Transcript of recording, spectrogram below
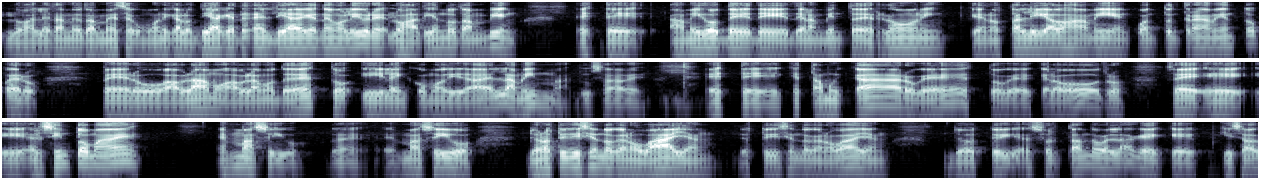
los atletas míos también se comunican los días que el día de que tengo libre, los atiendo también. Este, amigos de, del ambiente de running, que no están ligados a mí en cuanto a entrenamiento, pero, pero hablamos, hablamos de esto y la incomodidad es la misma, tú sabes, este, que está muy caro, que esto, que, que lo otro. O sea, eh, eh, el síntoma es, es masivo, es masivo. Yo no estoy diciendo que no vayan, yo estoy diciendo que no vayan, yo estoy soltando, ¿verdad? Que, que quizás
